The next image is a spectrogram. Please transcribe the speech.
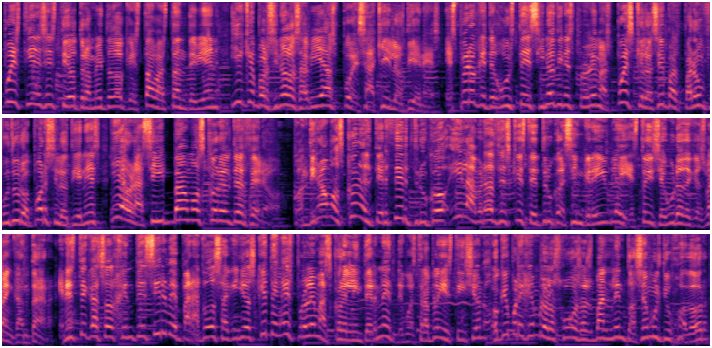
pues tienes este otro método que está bastante bien y que por si no lo sabías, pues aquí lo tienes. Espero que te guste, si no tienes problemas, pues que lo sepas para un futuro por si lo tienes. Y ahora sí, vamos con el tercero. Continuamos con el tercer truco y la verdad es que este truco es increíble y estoy seguro de que os va a encantar. En este caso, gente, sirve para todos aquellos que tengáis problemas con el internet de vuestra PlayStation o que por ejemplo los juegos os van lentos en multijugador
